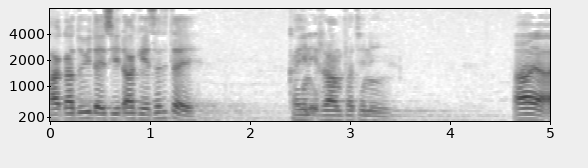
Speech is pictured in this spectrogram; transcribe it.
حق دويد إسيرا كيستي تاه كين إرانفتين آية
